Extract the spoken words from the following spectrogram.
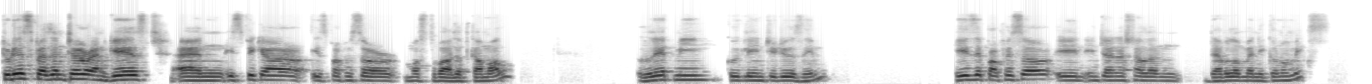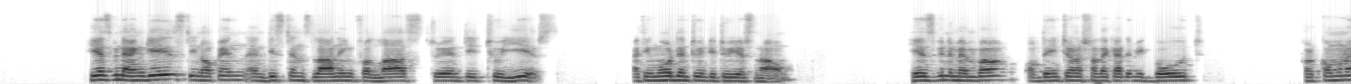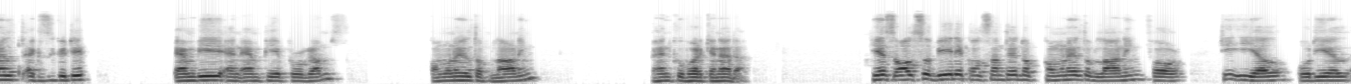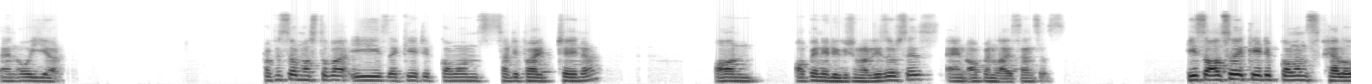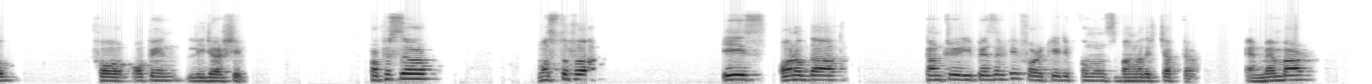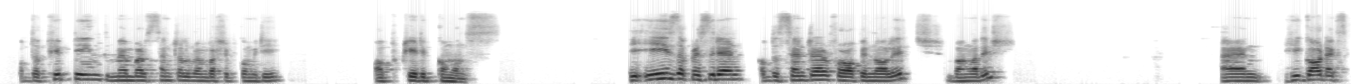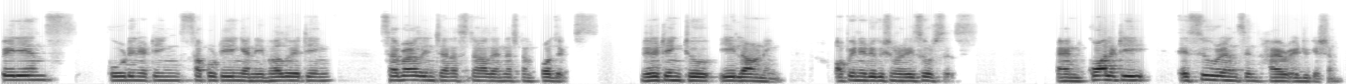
Today's presenter and guest and speaker is Professor Mostafa Azad Kamal. Let me quickly introduce him. He is a professor in international and development economics. He has been engaged in open and distance learning for last 22 years. I think more than 22 years now. He has been a member of the International Academic Board for Commonwealth Executive, MBA and MPA programs, Commonwealth of Learning, Vancouver, Canada. He has also been a consultant of Commonwealth of Learning for TEL, ODL, and OER. Professor Mostafa is a Creative Commons certified trainer on open educational resources and open licenses. He's also a Creative Commons Fellow for Open Leadership. Professor Mostafa is one of the country representative for Creative Commons Bangladesh chapter and member of the 15th member Central Membership Committee of Creative Commons. He is the president of the Center for Open Knowledge, Bangladesh. And he got experience coordinating, supporting, and evaluating several international and national projects relating to e-learning, open educational resources, and quality assurance in higher education.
